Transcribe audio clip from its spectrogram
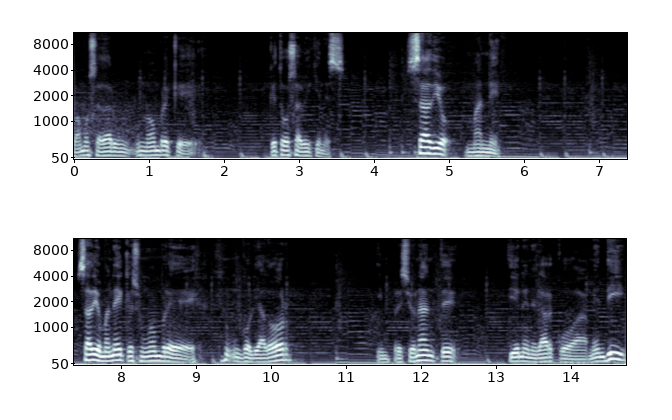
vamos a dar un, nombre que, que todos saben quién es. Sadio Mané. Sadio Mané, que es un hombre, un goleador impresionante, tiene en el arco a Mendy,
